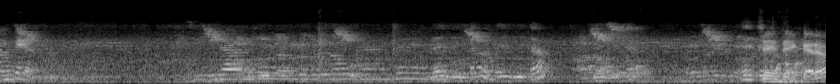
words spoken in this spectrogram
આમ કે જય જય કરો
